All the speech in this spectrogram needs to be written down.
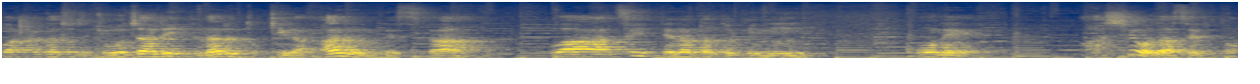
わなんかちょっと気持ち悪いってなる時があるんですがわあ暑いってなった時にこうね足を出せると。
